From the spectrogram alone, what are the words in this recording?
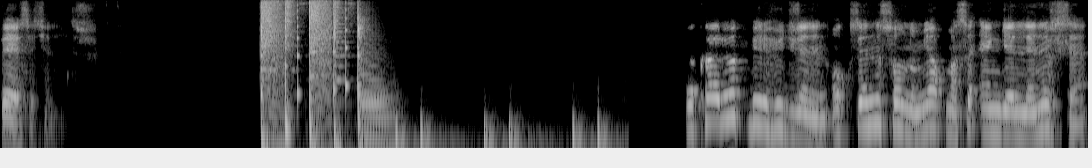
B seçeneğidir. Ökaryot bir hücrenin oksijenli solunum yapması engellenirse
